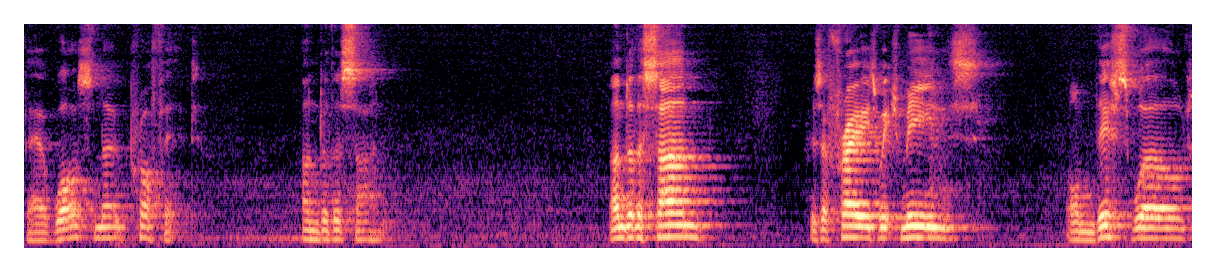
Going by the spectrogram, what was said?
There was no profit under the sun. Under the sun is a phrase which means on this world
